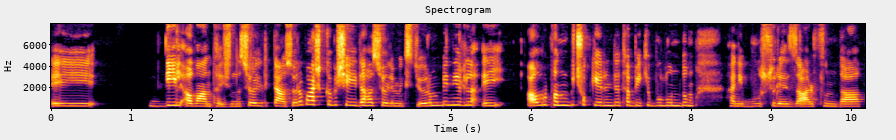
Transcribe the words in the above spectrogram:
eee, dil avantajını söyledikten sonra başka bir şeyi daha söylemek istiyorum. Ben İrla eee, Avrupa'nın birçok yerinde tabii ki bulundum. Hani, bu süre zarfında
